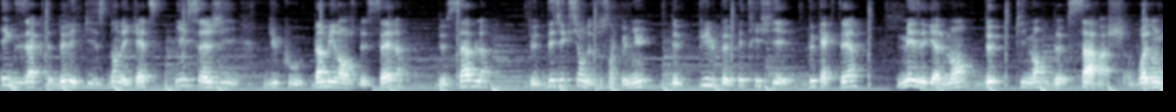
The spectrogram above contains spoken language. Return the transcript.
exacte de l'épice dans les quêtes. Il s'agit du coup d'un mélange de sel, de sable, de déjection de sources inconnues, de pulpe pétrifiée de cactère mais également de piment de Saharash. On voit donc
